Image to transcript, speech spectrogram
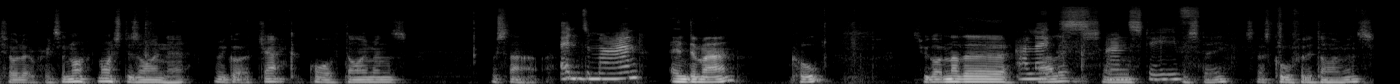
So look for it. It's a nice, nice design there. We've got a jack of diamonds. What's that? Enderman. Enderman. Cool. So we've got another Alex, Alex and, and, Steve. And Steve. So that's cool for the diamonds.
